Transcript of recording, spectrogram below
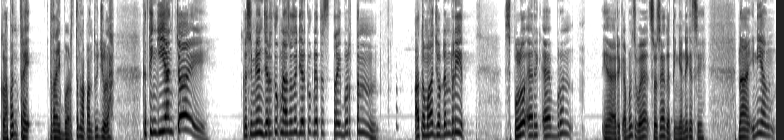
Kelapan Trey Trey Burton 87 lah. Ketinggian coy. Ke-9 Jared Cook. Nah, soalnya Jared Cook di atas Trey Burton. Atau malah Jordan Reed. 10 Eric Ebron. Ya, Eric Ebron sebenarnya soalnya agak tinggi dikit sih. Nah, ini yang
